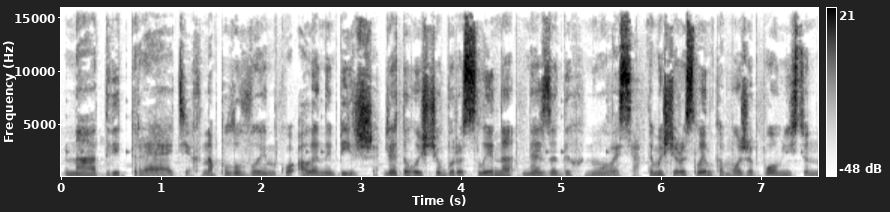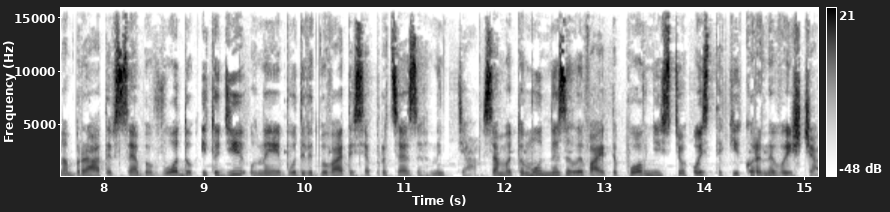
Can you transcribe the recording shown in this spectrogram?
на дві третіх, на половинку, але не більше більше для того, щоб рослина не задихнулася, тому що рослинка може повністю набрати в себе воду, і тоді у неї буде відбуватися процес гниття. Саме тому не заливайте повністю ось такі кореневища,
